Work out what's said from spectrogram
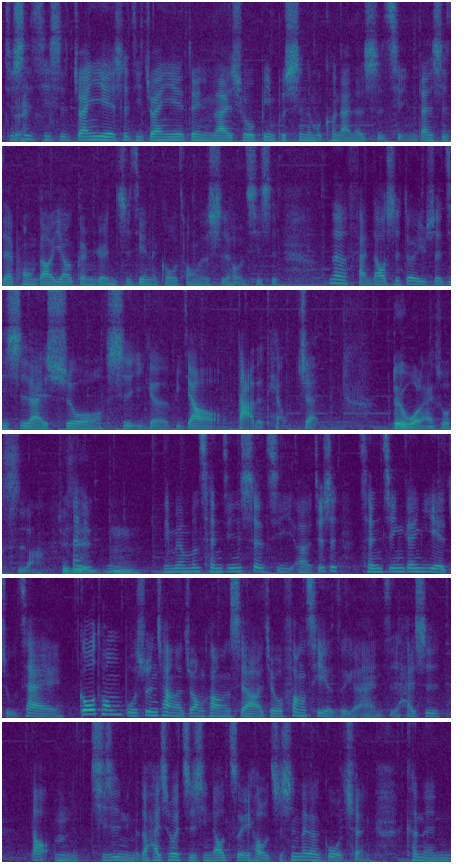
就是其实专业设计专业对你们来说并不是那么困难的事情，但是在碰到要跟人之间的沟通的时候，其实那反倒是对于设计师来说是一个比较大的挑战。对我来说是啊，就是嗯，嗯，你们有没有曾经设计呃，就是曾经跟业主在沟通不顺畅的状况下就放弃了这个案子，还是？到嗯，其实你们都还是会执行到最后，只是那个过程，可能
